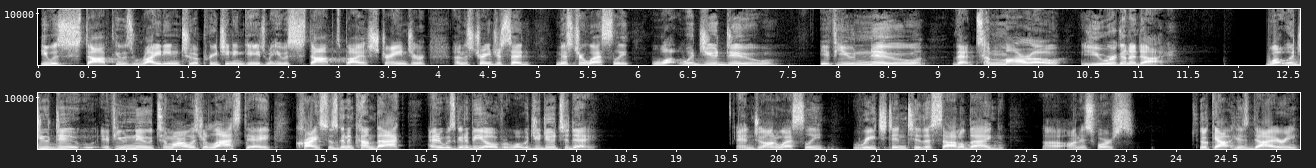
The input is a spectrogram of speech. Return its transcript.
He was stopped. He was writing to a preaching engagement. He was stopped by a stranger, and the stranger said, Mr. Wesley, what would you do if you knew that tomorrow you were going to die? What would you do if you knew tomorrow was your last day, Christ was going to come back, and it was going to be over? What would you do today? And John Wesley reached into the saddlebag uh, on his horse, took out his diary,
